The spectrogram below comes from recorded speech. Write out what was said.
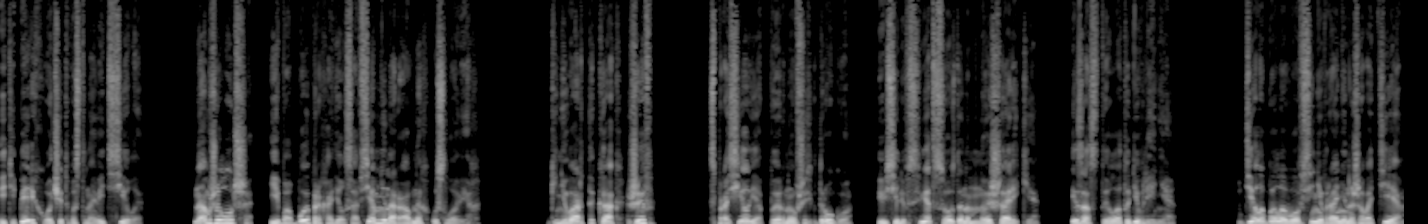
и теперь хочет восстановить силы. Нам же лучше ибо бой проходил совсем не на равных условиях. «Геневар, ты как, жив?» — спросил я, повернувшись к другу и усилив свет в созданном мной шарике, и застыл от удивления. Дело было вовсе не в ране на животе,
